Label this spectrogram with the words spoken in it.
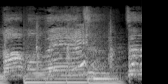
Mama Land.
